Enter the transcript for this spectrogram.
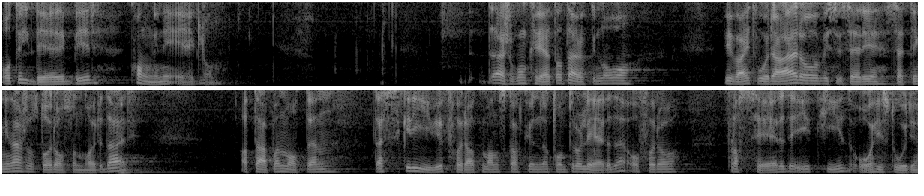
og til Debir, kongen i Eglon. Det er så konkret at det er jo ikke noe Vi veit hvor det er, og hvis vi ser i settingen her, så står det også når det er. At det er på en måte en, det er skrevet for at man skal kunne kontrollere det, og for å plassere det i tid og historie.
